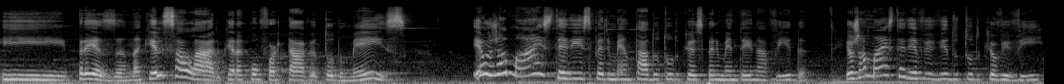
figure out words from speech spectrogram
e presa naquele salário que era confortável todo mês, eu jamais teria experimentado tudo que eu experimentei na vida. Eu jamais teria vivido tudo que eu vivi.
